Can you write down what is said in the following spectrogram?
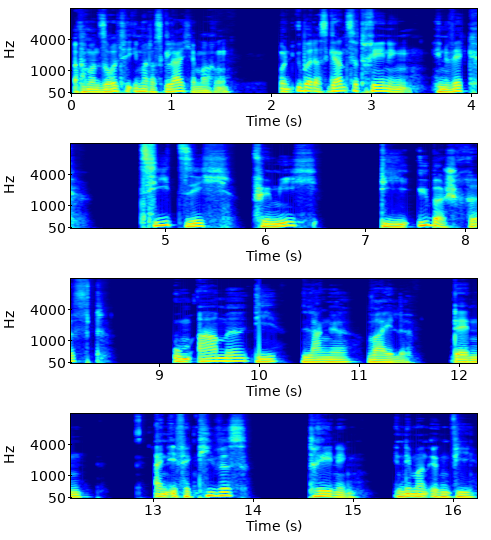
aber man sollte immer das Gleiche machen. Und über das ganze Training hinweg zieht sich für mich die Überschrift Umarme die Langeweile. Denn ein effektives Training, in dem man irgendwie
